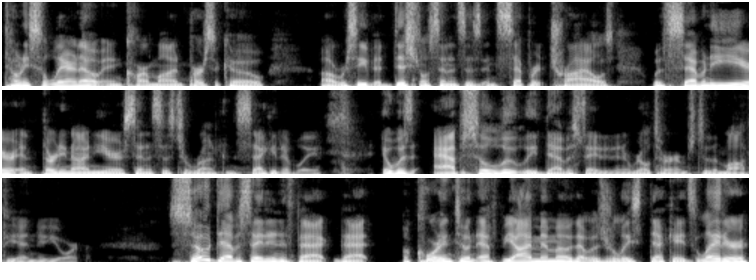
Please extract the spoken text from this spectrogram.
Tony Salerno and Carmine Persico uh, received additional sentences in separate trials with 70 year and 39 year sentences to run consecutively. It was absolutely devastating in real terms to the mafia in New York. So devastating, in fact, that according to an FBI memo that was released decades later,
